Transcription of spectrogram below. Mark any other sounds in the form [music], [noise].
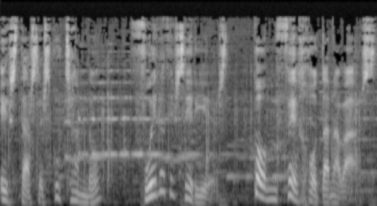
Estás escuchando Fuera de Series con CJ Navas.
